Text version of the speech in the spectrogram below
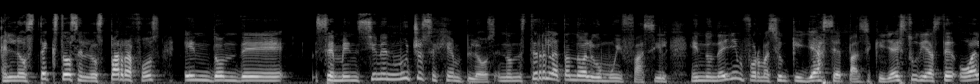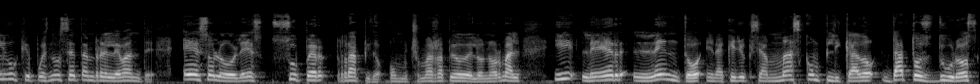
en los textos, en los párrafos, en donde se mencionen muchos ejemplos en donde esté relatando algo muy fácil, en donde haya información que ya sepas que ya estudiaste o algo que pues no sea tan relevante. Eso lo lees súper rápido o mucho más rápido de lo normal y leer lento en aquello que sea más complicado, datos duros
